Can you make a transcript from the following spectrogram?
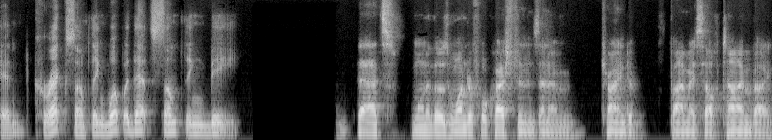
and correct something, what would that something be? That's one of those wonderful questions. And I'm trying to buy myself time by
